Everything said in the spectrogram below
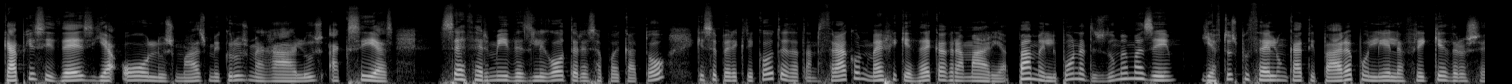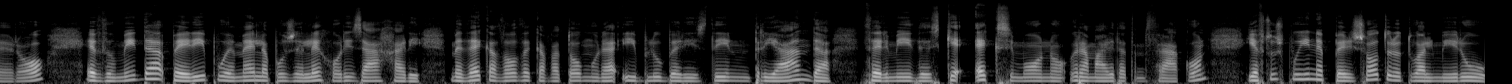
κάποιες ιδέες για όλους μας, μικρούς μεγάλους, αξίας σε θερμίδες λιγότερες από 100 και σε περιεκτικότητα ανθράκων μέχρι και 10 γραμμάρια. Πάμε λοιπόν να τις δούμε μαζί. Για αυτούς που θέλουν κάτι πάρα πολύ ελαφρύ και δροσερό, 70 περίπου ml από ζελέ χωρίς ζάχαρη με 10-12 βατόμουρα ή blueberries δίνουν 30 θερμίδες και 6 μόνο γραμμάριδα ανθράκων. Για αυτούς που είναι περισσότερο του αλμυρού,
